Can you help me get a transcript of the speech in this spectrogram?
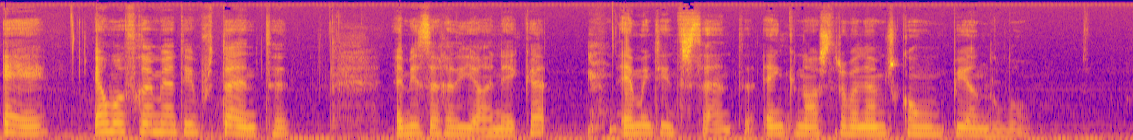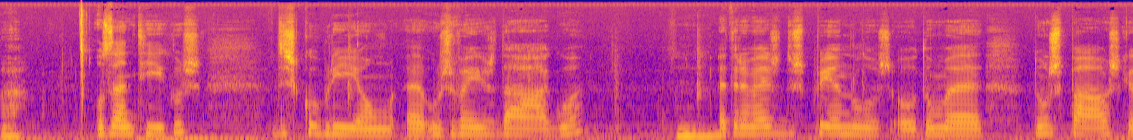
É. É uma ferramenta importante. A mesa radiónica é muito interessante, em que nós trabalhamos com um pêndulo. Ah. Os antigos descobriam uh, os veios da água uhum. através dos pêndulos ou de, uma, de uns paus que,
